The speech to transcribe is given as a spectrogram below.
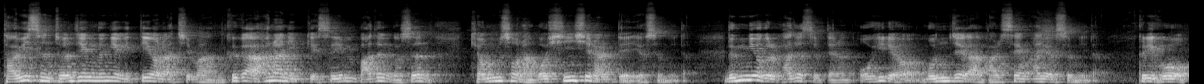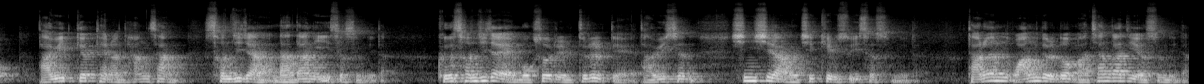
다윗은 전쟁 능력이 뛰어났지만 그가 하나님께 쓰임 받은 것은 겸손하고 신실할 때였습니다. 능력을 가졌을 때는 오히려 문제가 발생하였습니다. 그리고 다윗 곁에는 항상 선지자 나단이 있었습니다. 그 선지자의 목소리를 들을 때 다윗은 신실함을 지킬 수 있었습니다. 다른 왕들도 마찬가지였습니다.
